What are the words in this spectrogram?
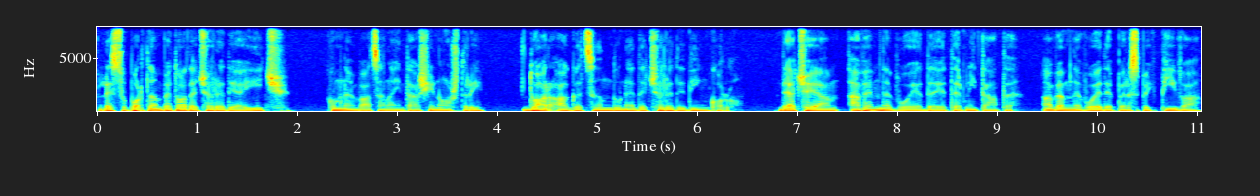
Le suportăm pe toate cele de aici, cum ne învață înaintașii noștri, doar agățându-ne de cele de dincolo. De aceea avem nevoie de eternitate, avem nevoie de perspectiva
